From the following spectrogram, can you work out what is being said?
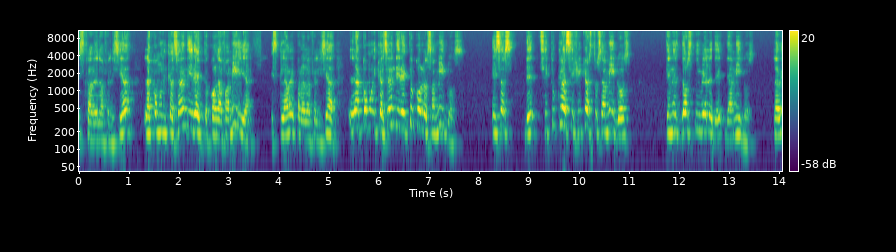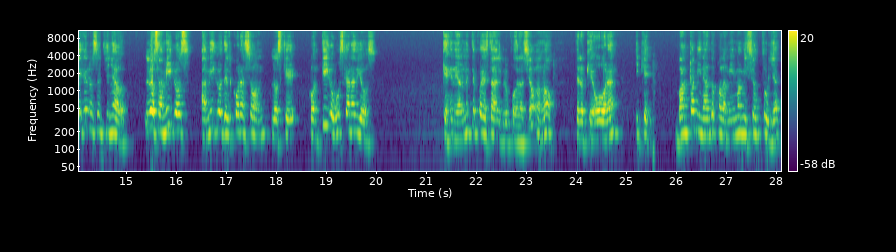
es clave de la felicidad. La comunicación en directo con la familia es clave para la felicidad. La comunicación en directo con los amigos. Esas, si tú clasificas tus amigos, tienes dos niveles de, de amigos. La Virgen nos ha enseñado los amigos, amigos del corazón, los que contigo buscan a Dios, que generalmente puede estar en el grupo de oración o no, pero que oran y que van caminando con la misma misión tuya,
